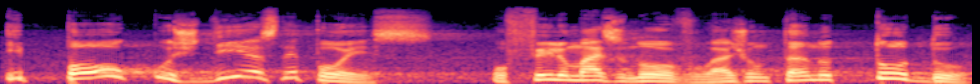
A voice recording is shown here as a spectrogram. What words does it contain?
E poucos dias depois, o filho mais novo, ajuntando tudo,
